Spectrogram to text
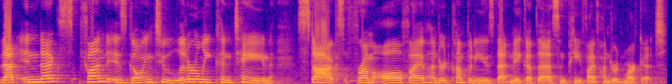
that index fund is going to literally contain stocks from all 500 companies that make up the S&P 500 market.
